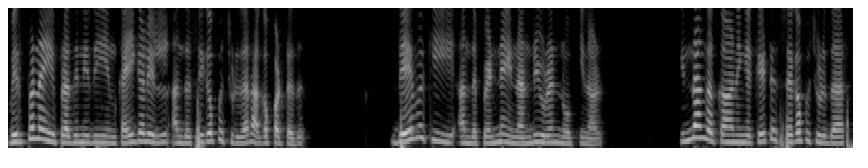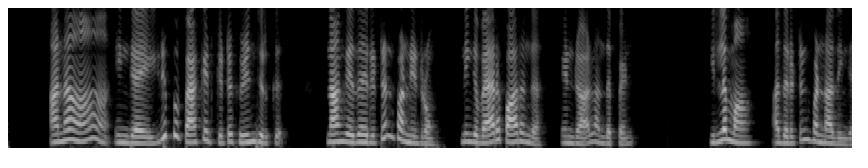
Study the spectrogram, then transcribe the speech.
விற்பனை பிரதிநிதியின் கைகளில் அந்த சிகப்புச் சுடிதார் அகப்பட்டது. தேவகி அந்த பெண்ணை நன்றியுடன் நோக்கினாள். "இந்தாங்கக்கா நீங்கள் கேட்ட சிகப்பு சுடிதார். ஆனால் இங்கே இடுப்பு பாக்கெட் கிட்ட கிழிஞ்சிருக்கு. நாங்கள் இதை ரிட்டர்ன் பண்ணிடுறோம். நீங்கள் வேற பாருங்க" என்றாள் அந்த பெண். இல்லைம்மா அதை ரிட்டர்ன் பண்ணாதீங்க.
